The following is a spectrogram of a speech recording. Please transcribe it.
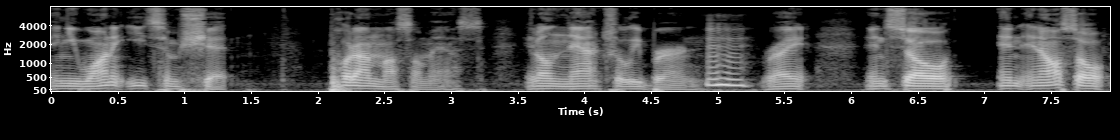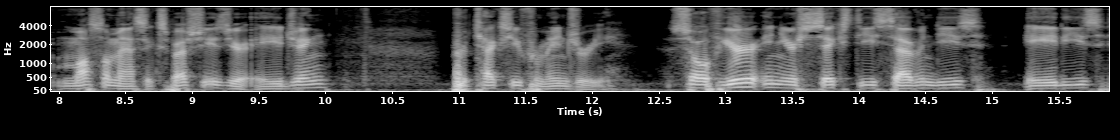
and you want to eat some shit, put on muscle mass. It'll naturally burn, hmm right? And so, and and also muscle mass, especially as you're aging, protects you from injury. So if you're in your 60s, 70s, 80s,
